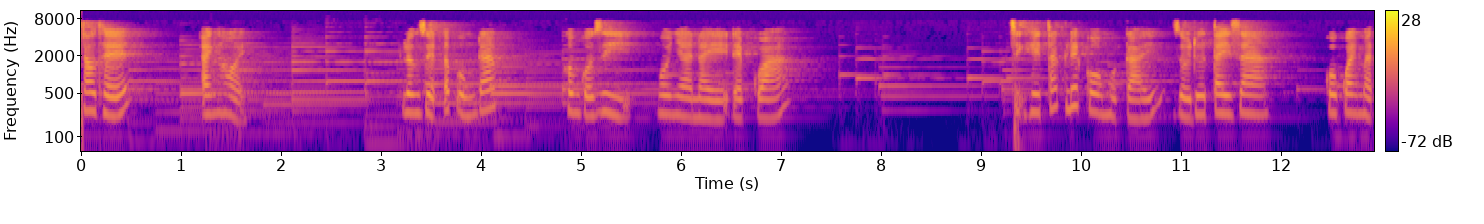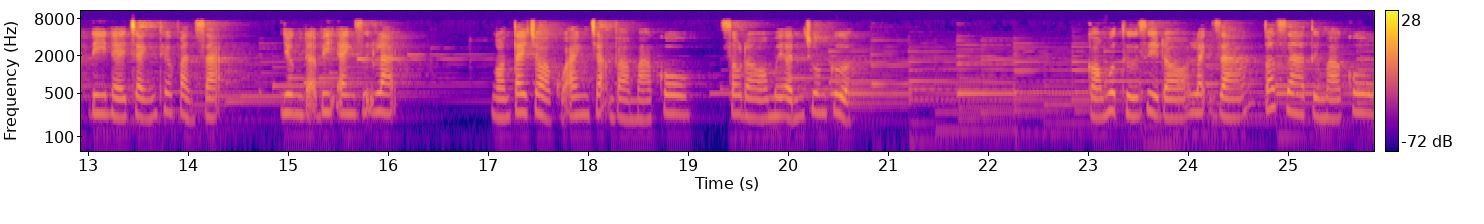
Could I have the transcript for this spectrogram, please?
Sao thế? Anh hỏi. Lương Duyệt ấp úng đáp. Không có gì, ngôi nhà này đẹp quá. Trịnh Hy Tắc liếc cô một cái, rồi đưa tay ra. Cô quay mặt đi né tránh theo phản xạ, nhưng đã bị anh giữ lại. Ngón tay trỏ của anh chạm vào má cô, sau đó mới ấn chuông cửa. Có một thứ gì đó lạnh giá toát ra từ má cô.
